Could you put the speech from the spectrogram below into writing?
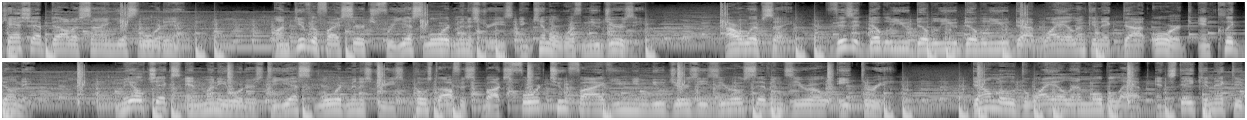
Cash App dollar sign Yes Lord M. On Givelify, search for Yes Lord Ministries in Kenilworth, New Jersey. Our website. Visit www.ylmconnect.org and click Donate. Mail checks and money orders to Yes Lord Ministries, Post Office Box 425, Union, New Jersey 07083. Download the YLM mobile app and stay connected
